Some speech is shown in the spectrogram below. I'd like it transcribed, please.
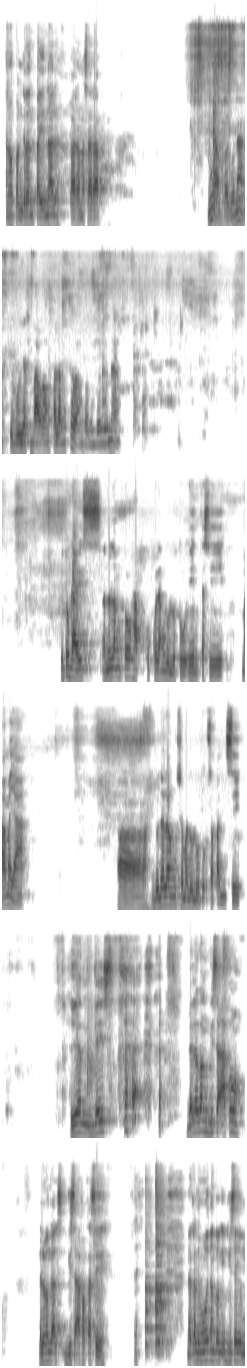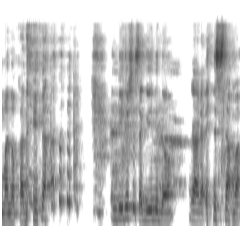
ano, pang grand final para masarap. Nga, bago na. Sibuyas bawang pa lang to. Ang bagong-bago na. Ito guys, ano lang to, half cook ko lang lulutuin kasi mamaya, ah, doon na lang siya maluluto sa pansit. Ayan guys, dalawang gisa ako. Dalawang gisa ako kasi nakalimutan kong igisa yung manok kanina. Hindi na siya sa gilid oh. Nakakainis naman.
